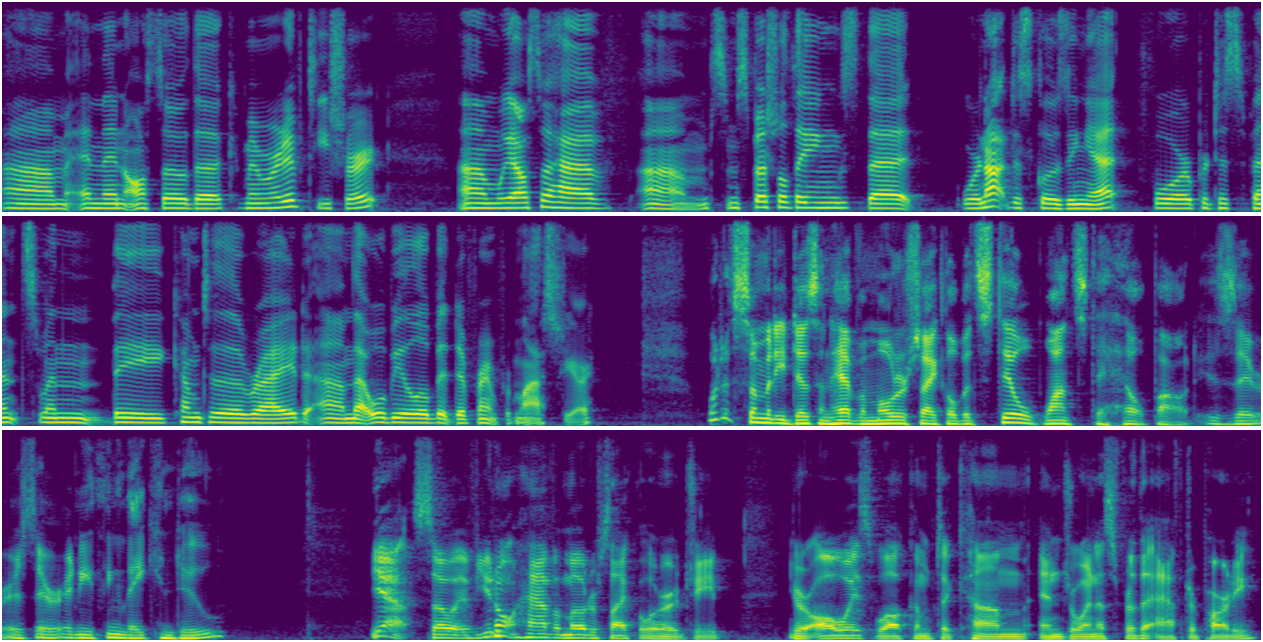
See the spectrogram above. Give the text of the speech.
um, and then also the commemorative t shirt. Um, we also have um, some special things that we're not disclosing yet for participants when they come to the ride um, that will be a little bit different from last year. What if somebody doesn't have a motorcycle but still wants to help out? Is there is there anything they can do? Yeah, so if you don't have a motorcycle or a Jeep, you're always welcome to come and join us for the after party.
